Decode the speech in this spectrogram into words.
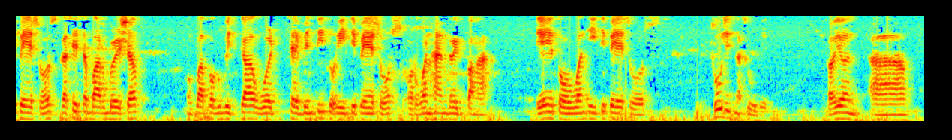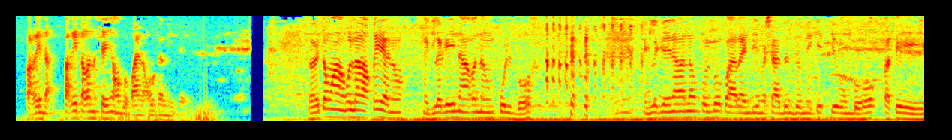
pesos kasi sa barbershop magpapagubit ka worth 70 to 80 pesos or 100 pa nga. Eh ito 180 pesos. Sulit na sulit. So yun, uh, pakita, pakita ko na sa inyo kung paano ko gamitin. So ito mga kulaki ano, naglagay na ako ng pulbo. Naglagay na ng pulbo para hindi masyadong dumikit yung buhok kasi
